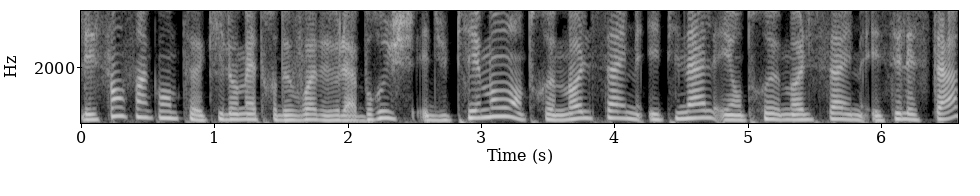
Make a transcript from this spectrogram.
les 150 km de voies de la Bruche et du Piémont entre Molsheim et Pinal et entre Molsheim et Célestat.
